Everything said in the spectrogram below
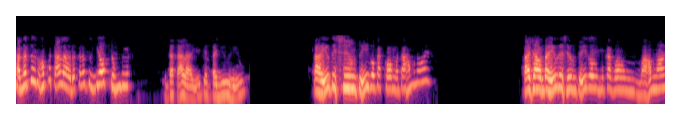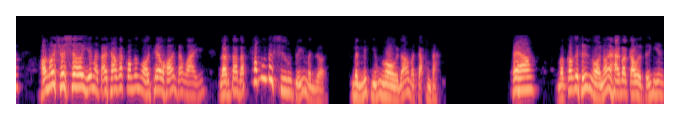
thành nó tôi không có trả lời được, cái đó tôi dốt, tôi không biết. Người ta trả lời vậy cho người ta dư hiểu. Ta hiểu tới xương tủy của các con mà ta không nói tại sao người ta hiểu tới xương tủy của các con mà không nói? Họ nói sơ sơ vậy mà tại sao các con cứ ngồi theo hỏi người ta hoài vậy? Là người ta đã phóng tới xương tủy mình rồi. Mình mới chịu ngồi đó mà chặt người ta. Thấy không? Mà có cái thứ ngồi nói hai ba câu là tự nhiên.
